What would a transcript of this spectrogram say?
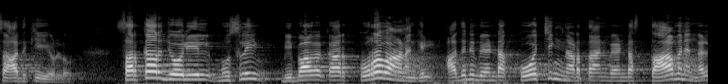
സാധിക്കുകയുള്ളൂ. സർക്കാർ ജോലിയിൽ മുസ്ലിം വിഭാഗക്കാർ കുറവാണെങ്കിൽ അതിന് വേണ്ട കോച്ചിംഗ് നടത്താൻ വേണ്ട സ്ഥാപനങ്ങൾ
